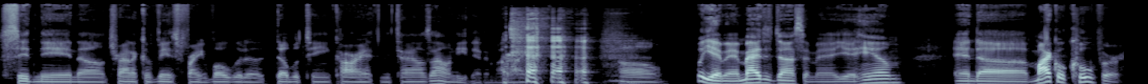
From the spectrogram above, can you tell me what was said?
sitting in uh, trying to convince Frank Vogel to double team Karl-Anthony Towns. I don't need that in my life. Um, but yeah, man, Magic Johnson, man, yeah, him and uh Michael Cooper,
